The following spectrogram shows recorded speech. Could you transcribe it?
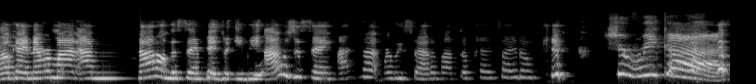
okay, never mind. I'm not on the same page with EB. I was just saying I'm not really sad about the pets. I don't care. Sharika.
